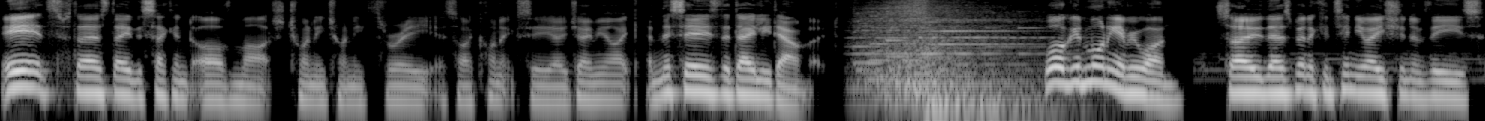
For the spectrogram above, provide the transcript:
It's Thursday, the 2nd of March 2023. It's Ickonic CEO Jamie Icke, and this is the Daily Download. Well, good morning, everyone. So, there's been a continuation of these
